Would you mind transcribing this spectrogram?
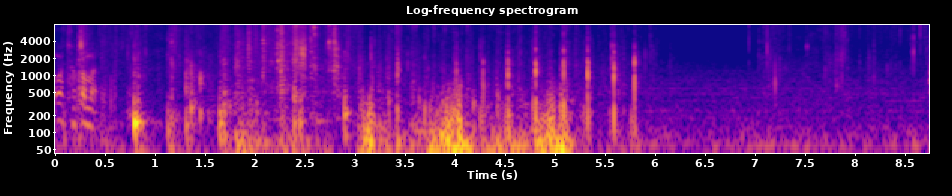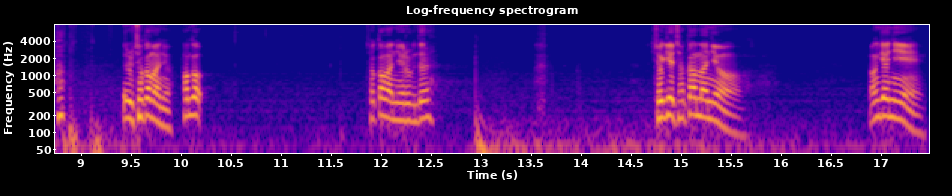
어 잠깐만 어? 여러분 잠깐만요 방금 잠깐만요 여러분들 저기요 잠깐만요 왕자님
